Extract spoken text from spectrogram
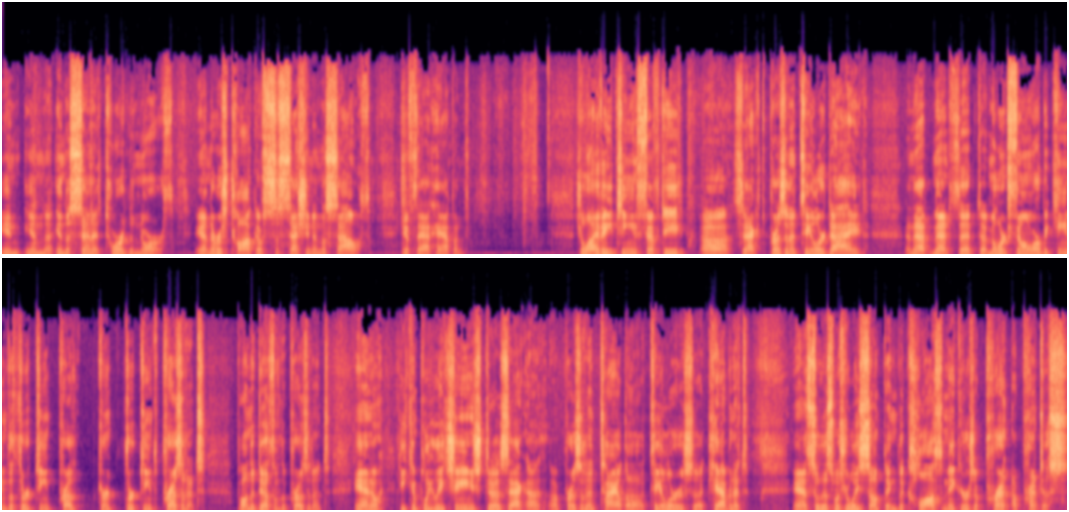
in, in, uh, in the Senate toward the North. And there was talk of secession in the South if that happened. July of 1850, uh, President Taylor died, and that meant that uh, Millard Fillmore became the 13th, pre- 13th president upon the death of the president. And uh, he completely changed uh, Zach, uh, uh, President Ty- Taylor's cabinet. And so this was really something. The clothmaker's appre- apprentice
